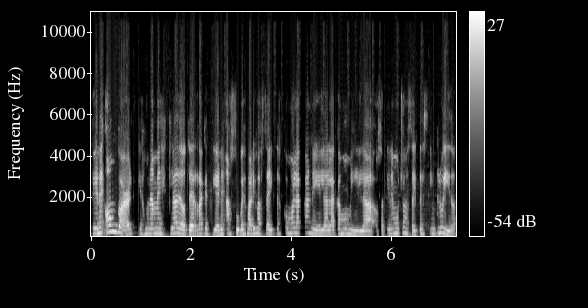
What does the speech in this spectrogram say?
Tiene On Guard, que es una mezcla de Oterra que tiene a su vez varios aceites como la canela, la camomila, o sea, tiene muchos aceites incluidos.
